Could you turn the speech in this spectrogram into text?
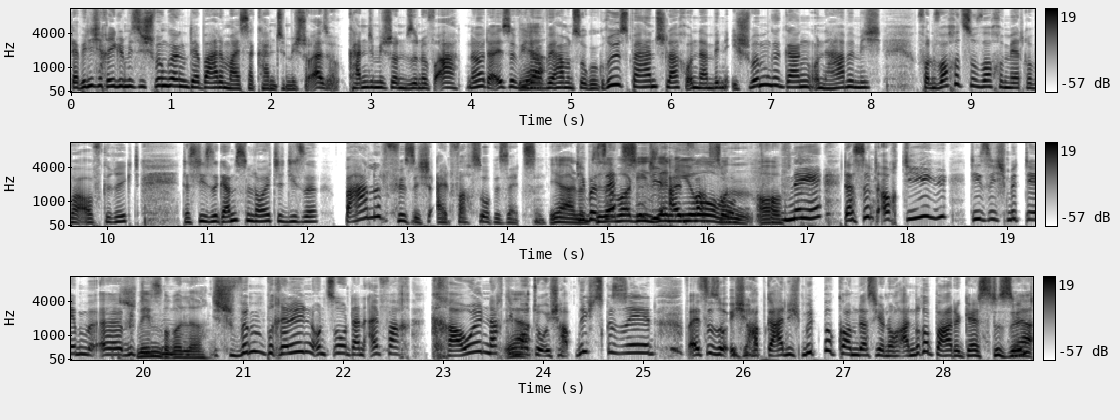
da bin ich regelmäßig schwimmen gegangen. Der Bademeister kannte mich schon, also kannte mich schon im Sinne von, ah, ne, da ist er wieder. Ja. Wir haben uns so gegrüßt bei Handschlag und dann bin ich schwimmen gegangen und habe mich von Woche zu Woche mehr darüber aufgeregt, dass diese ganzen Leute diese Bahnen für sich einfach so besetzen. Ja, die besetzen aber die einfach Senioren so. oft. Nee, das sind auch die, die sich mit dem äh, mit Schwimmbrille. Schwimmbrillen und so dann einfach kraulen nach dem Ja. Motto, ich habe nichts gesehen. Weißt du so, ich habe gar nicht mitbekommen, dass hier noch andere Badegäste sind. Ja.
